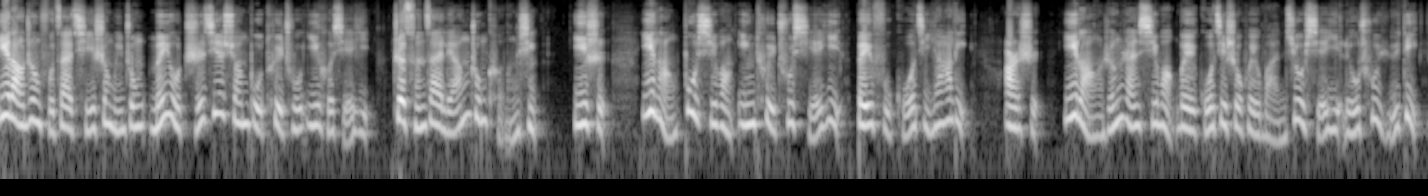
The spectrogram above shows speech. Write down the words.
伊朗政府在其声明中没有直接宣布退出伊核协议，这存在两种可能性：一是伊朗不希望因退出协议背负国际压力；二是。伊朗仍然希望为国际社会挽救协议留出余地，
